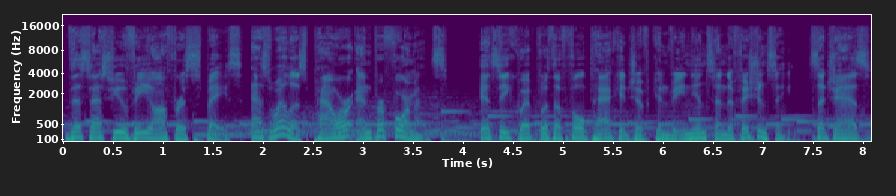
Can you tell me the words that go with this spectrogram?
this SUV offers space as well as power and performance. It's equipped with a full package of convenience and efficiency, such as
